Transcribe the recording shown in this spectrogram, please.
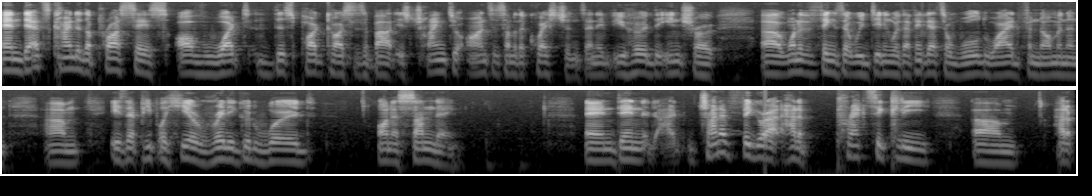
and that's kind of the process of what this podcast is about is trying to answer some of the questions. And if you heard the intro uh, one of the things that we're dealing with i think that's a worldwide phenomenon um, is that people hear really good word on a sunday. And then uh, trying to figure out how to practically um, how to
